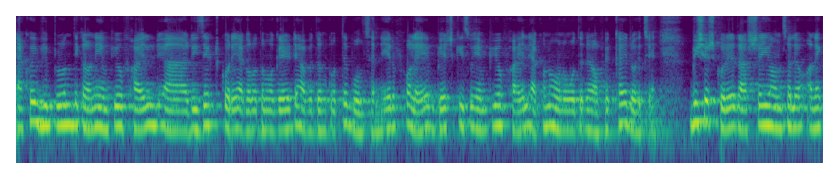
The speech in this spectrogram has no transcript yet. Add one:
একই বিভ্রান্তি কারণে এমপিও ফাইল রিজেক্ট করে এগারোতম গ্রেডে আবেদন করতে বলছেন। এর ফলে বেশ কিছু এমপিও ফাইল এখনও অনুমোদনের অপেক্ষায় রয়েছে। বিশেষ করে রাজশাহী অঞ্চলে অনেক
